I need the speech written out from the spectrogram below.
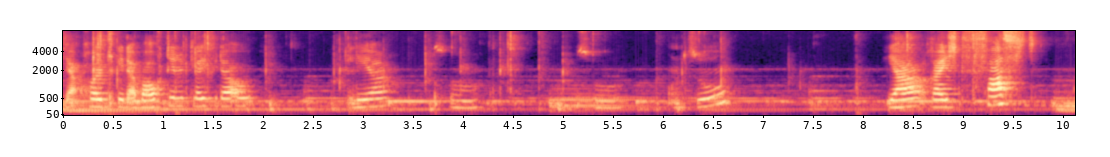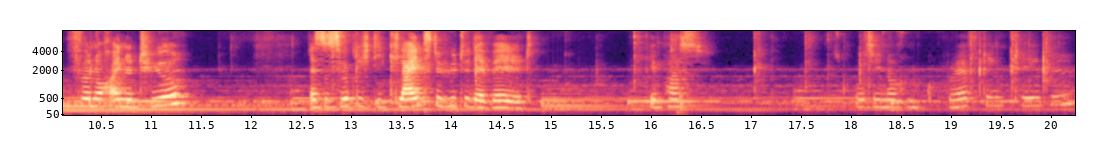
Ja, Holz geht aber auch direkt gleich wieder auf. leer. So. So. Und so. Ja, reicht fast für noch eine Tür. Das ist wirklich die kleinste Hütte der Welt. Hier passt. Muss ich noch ein Crafting Table.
